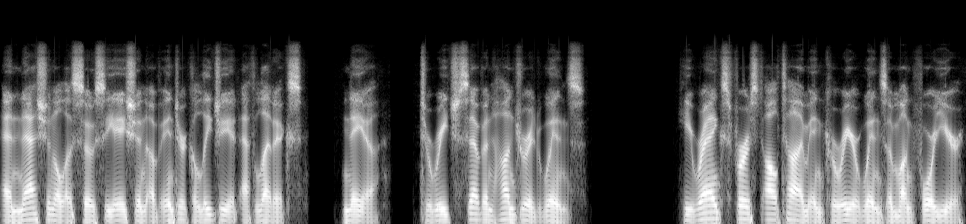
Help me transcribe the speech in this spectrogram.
and National Association of Intercollegiate Athletics, NAIA, to reach 700 wins. He ranks first all-time in career wins among four-year,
